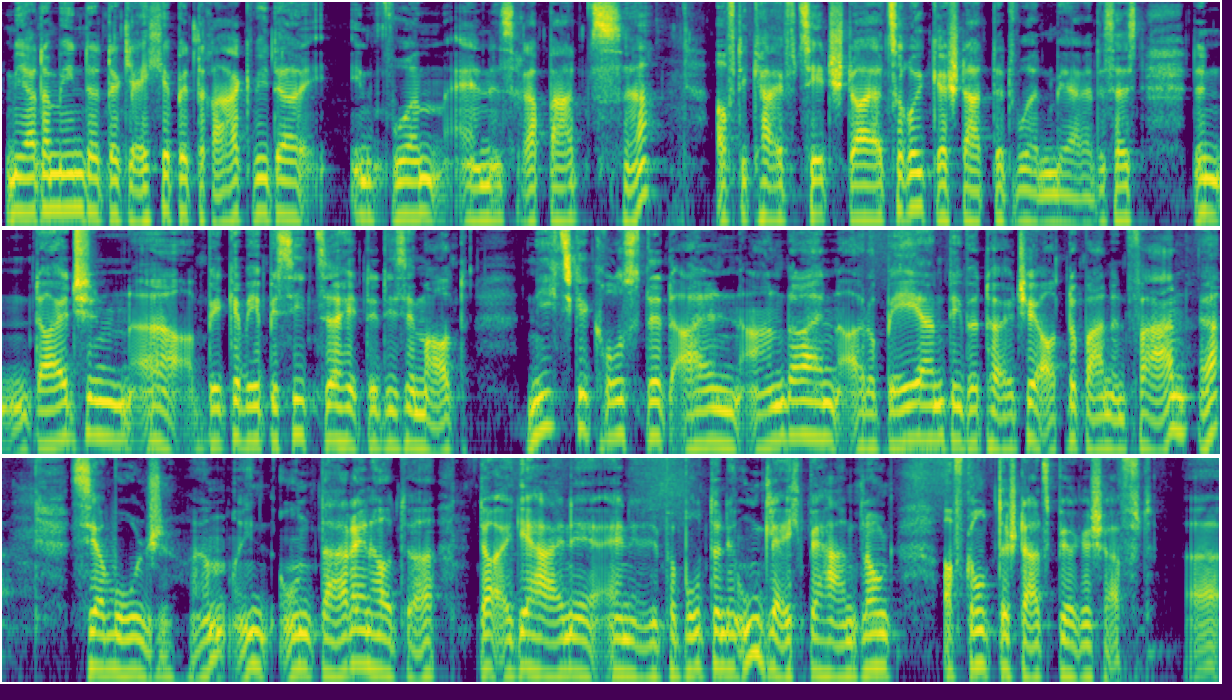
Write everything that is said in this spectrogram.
mehr oder minder der gleiche Betrag wieder in Form eines Rabatts ja, auf die Kfz-Steuer zurückerstattet worden wäre. Das heißt, den deutschen äh, Pkw-Besitzer hätte diese Maut nichts gekostet, allen anderen Europäern, die über deutsche Autobahnen fahren, ja, sehr wohl. Ja. Und darin hat der EuGH eine, eine verbotene Ungleichbehandlung aufgrund der Staatsbürgerschaft äh,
